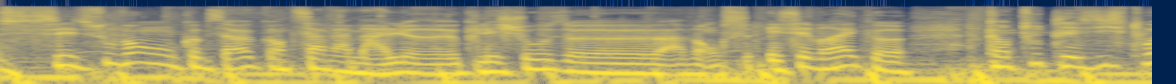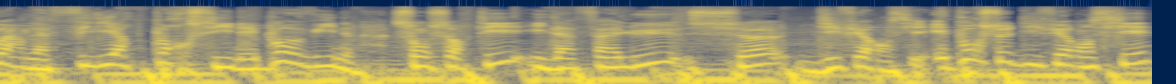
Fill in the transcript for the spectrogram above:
c'est souvent comme ça, quand ça va mal, euh, que les choses avancent. Et c'est vrai que quand toutes les histoires de la filière porcine et bovine sont sorties, il a fallu se différencier. Et pour se différencier,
